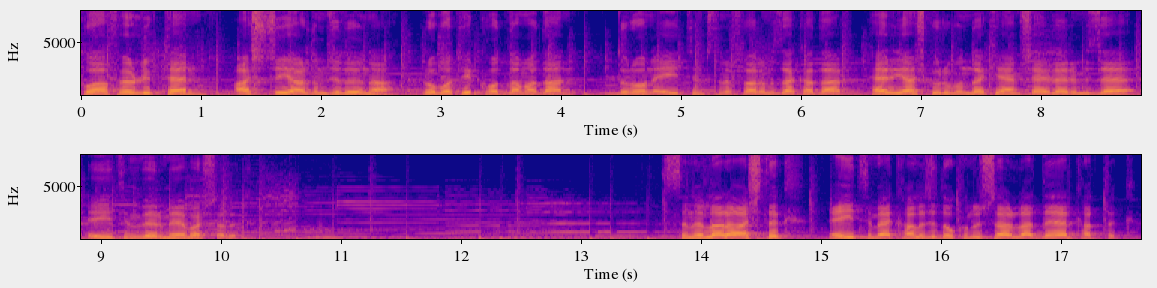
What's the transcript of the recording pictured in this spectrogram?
Kuaförlükten aşçı yardımcılığına, robotik kodlamadan drone eğitim sınıflarımıza kadar her yaş grubundaki hemşehrilerimize eğitim vermeye başladık. Sınırları aştık, eğitime kalıcı dokunuşlarla değer kattık.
